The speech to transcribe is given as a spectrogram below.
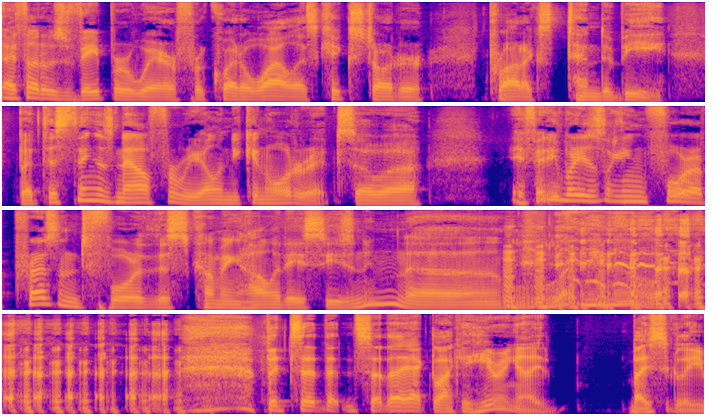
I thought it was vaporware for quite a while, as Kickstarter products tend to be. But this thing is now for real, and you can order it. So, uh, if anybody's looking for a present for this coming holiday season, uh, let me know. but uh, th- so they act like a hearing aid, basically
